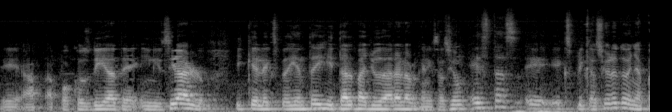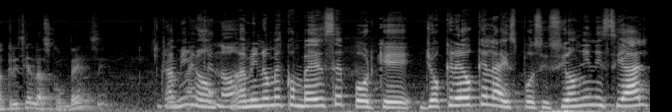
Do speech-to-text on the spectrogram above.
eh, a, pocos días de iniciarlo, y que el expediente digital va a ayudar a la organización. ¿Estas eh, explicaciones de doña Patricia las convence? A mí no, a mí no me convence porque yo creo que la disposición inicial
